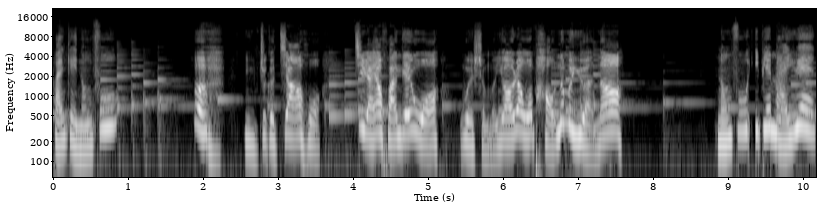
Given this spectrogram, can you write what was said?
还给农夫。哎，你这个家伙，既然要还给我，为什么要让我跑那么远呢？农夫一边埋怨，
